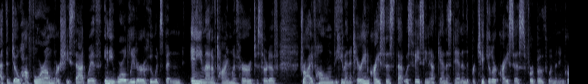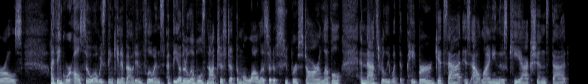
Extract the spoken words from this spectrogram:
at the Doha Forum, where she sat with any world leader who would spend any amount of time with her to sort of drive home the humanitarian crisis that was facing Afghanistan and the particular crisis for both women and girls. I think we're also always thinking about influence at the other levels, not just at the Malala sort of superstar level. And that's really what the paper gets at is outlining those key actions that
